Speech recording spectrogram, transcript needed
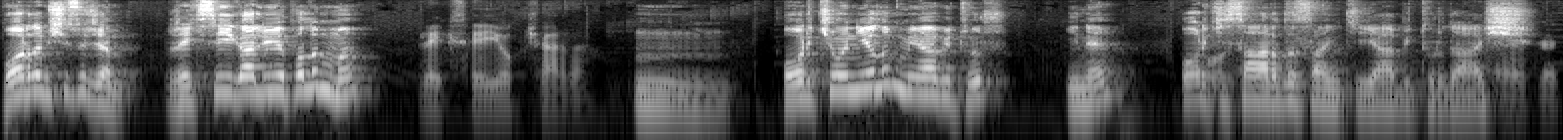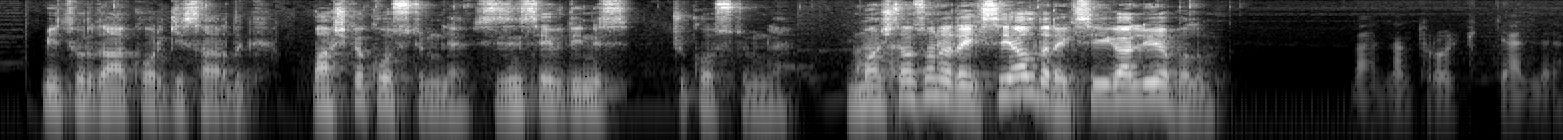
Bu arada bir şey söyleyeceğim. Rex'i Galio yapalım mı? Rex'e yok çarda. Hmm. Orki oynayalım mı ya bir tur? Yine. Orki Orki sardı olur. sanki ya bir tur daha. Şş. Evet, evet. Bir tur daha Korki sardık. Başka kostümle. Sizin sevdiğiniz şu kostümle. Bu maçtan sonra Rex'i al da Rex'i Galio yapalım. Benden troll pick geldi.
